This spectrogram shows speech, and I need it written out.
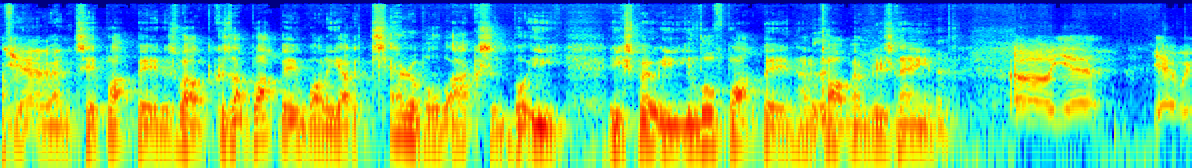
I think yeah. we went to Blackburn as well because that Blackburn one he had a terrible accent, but he he spoke he, he loved Blackburn, and I can't remember his name. Oh yeah, yeah. We,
